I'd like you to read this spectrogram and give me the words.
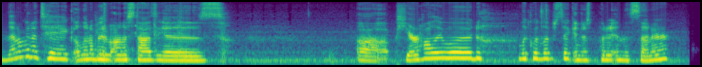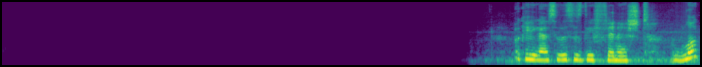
And then I'm going to take a little bit of Anastasia's uh, Pure Hollywood liquid lipstick and just put it in the center. Okay guys, so this is the finished look.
